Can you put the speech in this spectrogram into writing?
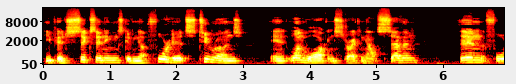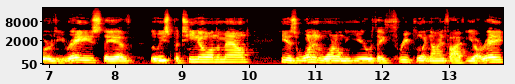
He pitched six innings, giving up four hits, two runs, and one walk, and striking out seven. Then for the Rays, they have Luis Patino on the mound. He is one and one on the year with a 3.95 ERA,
